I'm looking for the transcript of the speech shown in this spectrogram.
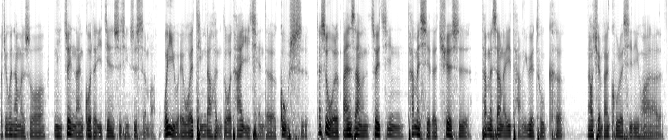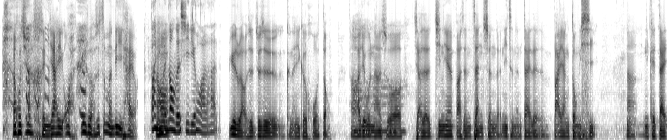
我就问他们说：“你最难过的一件事情是什么？”我以为我会听到很多他以前的故事，但是我的班上最近他们写的却是他们上了一堂阅读课，然后全班哭了稀里哗啦的，然后我觉得很压抑。哇，阅读老师这么厉害哦，把你们弄得稀里哗啦的。阅读老师就是可能一个活动，然后他就问他说：“哦、假设今天发生战争了，你只能带的八样东西。”那你可以带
